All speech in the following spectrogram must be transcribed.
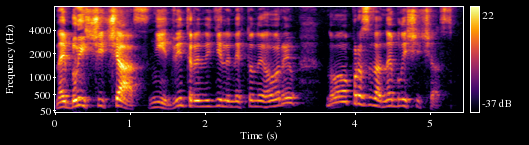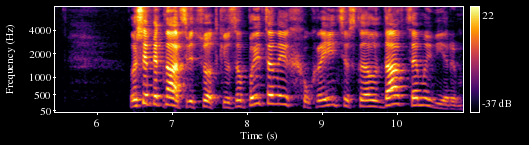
найближчий час? Ні, 2-3 неділі ніхто не говорив, ну просто да, найближчий час. Лише 15% запитаних українців сказали, да, в це ми віримо.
